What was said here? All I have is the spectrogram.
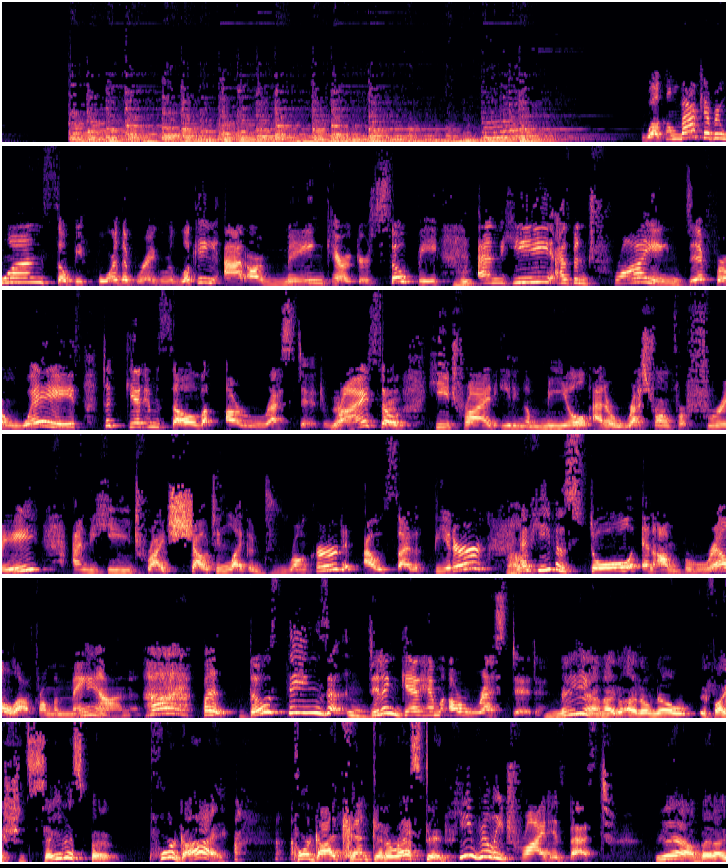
Welcome back, everyone. So before the break, we're looking at our main character, Soapy, Mm-hmm. and he has been trying different ways to get himself arrested, right? So right. he tried eating a meal at a restaurant for free, and he tried shouting like a drunkard outside a theater, Uh-huh. and he even stole an umbrella from a man. But those things didn't get him arrested. Man, I don't, I don't know if I should say this, but poor guy. poor guy can't get arrested. He really tried his best. Yeah, but I,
